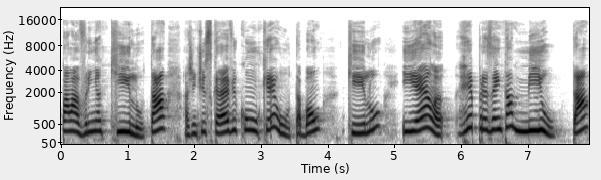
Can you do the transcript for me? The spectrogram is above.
palavrinha quilo, tá? A gente escreve com o QU, tá bom? Quilo, e ela representa mil, tá?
